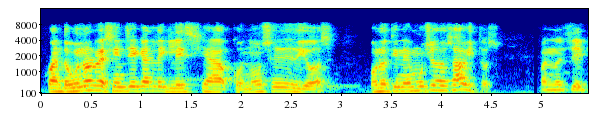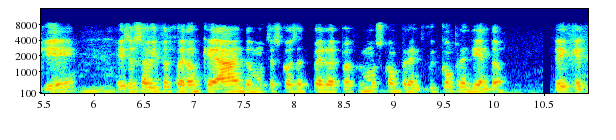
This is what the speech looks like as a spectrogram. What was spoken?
cuando uno recién llega a la iglesia, o conoce de Dios, uno tiene muchos hábitos. Cuando llegué, esos hábitos fueron quedando, muchas cosas, pero después fuimos fui comprendiendo de que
